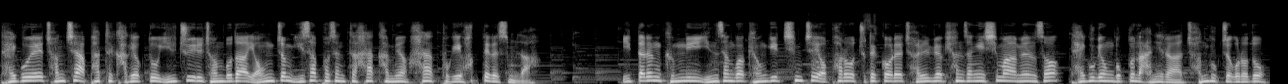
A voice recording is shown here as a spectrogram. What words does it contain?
대구의 전체 아파트 가격도 일주일 전보다 0.24% 하락하며 하락폭이 확대됐습니다. 잇따른 금리 인상과 경기 침체 여파로 주택거래 절벽 현상이 심화하면서 대구 경북뿐 아니라 전국적으로도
